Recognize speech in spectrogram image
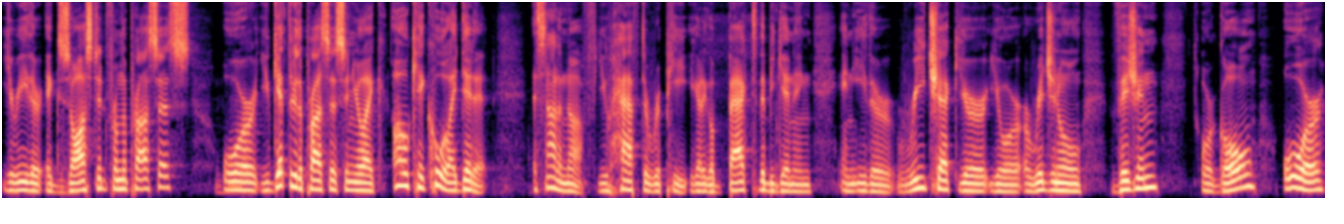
you're either exhausted from the process or you get through the process and you're like, oh, okay, cool, I did it it's not enough. You have to repeat. You got to go back to the beginning and either recheck your your original vision or goal or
